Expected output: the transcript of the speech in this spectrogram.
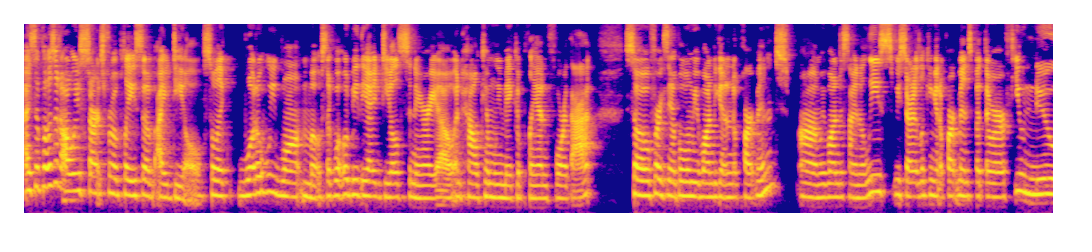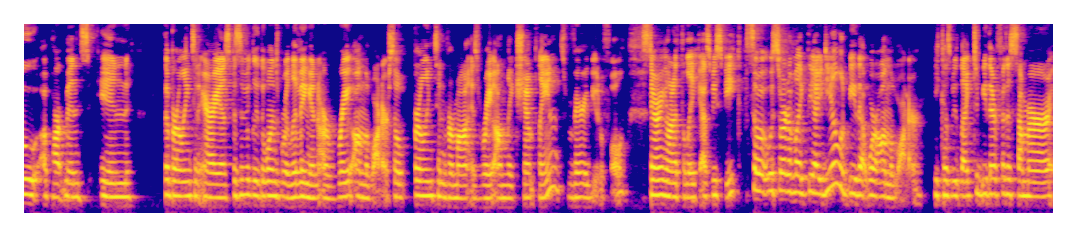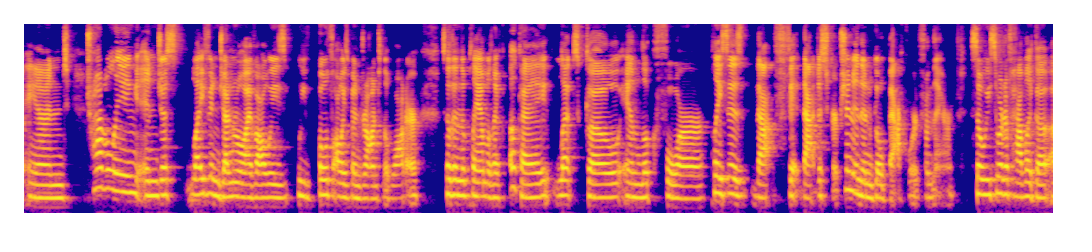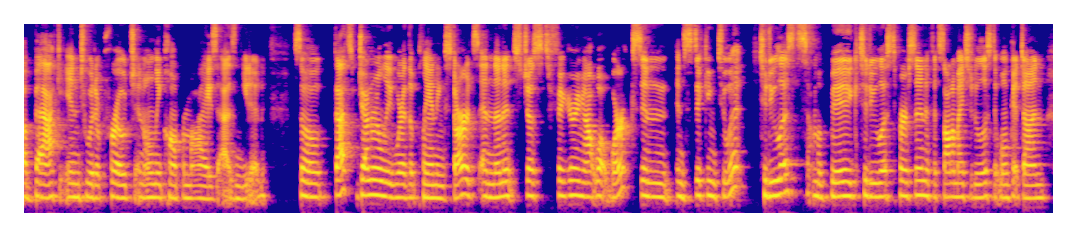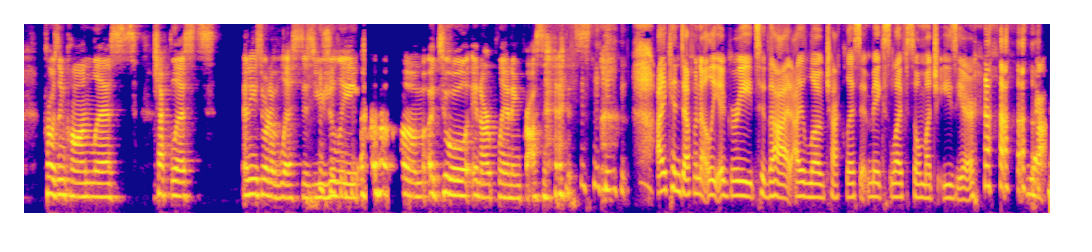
I suppose it always starts from a place of ideal. So, like, what do we want most? Like, what would be the ideal scenario, and how can we make a plan for that? So, for example, when we wanted to get an apartment, um, we wanted to sign a lease, we started looking at apartments, but there were a few new apartments in the Burlington area, specifically the ones we're living in, are right on the water. So, Burlington, Vermont is right on Lake Champlain. It's very beautiful, staring out at the lake as we speak. So, it was sort of like the ideal would be that we're on the water because we'd like to be there for the summer and traveling and just life in general, I've always, we've both always been drawn to the water. So then the plan was like, okay, let's go and look for places that fit that description and then go backward from there. So we sort of have like a, a back into it approach and only compromise as needed. So that's generally where the planning starts. And then it's just figuring out what works and, and sticking to it to-do lists. I'm a big to-do list person. If it's not on my to-do list, it won't get done. Pros and con lists, checklists, any sort of list is usually um, a tool in our planning process. I can definitely agree to that. I love checklists. It makes life so much easier. yeah,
